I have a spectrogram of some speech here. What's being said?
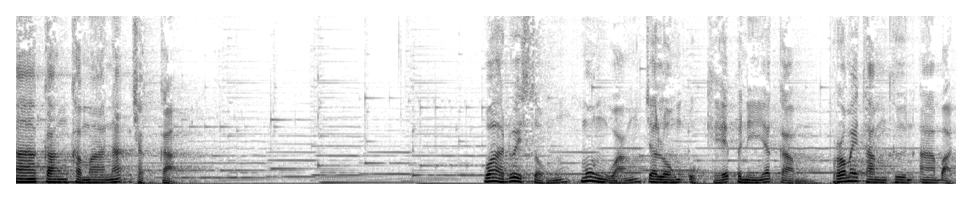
อากังขมานะฉักกะ ว่าด้วยสงมุ่งหวังจะลงอุเขปนิยกรรม เพราะไม่ทำคืนอาบัต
